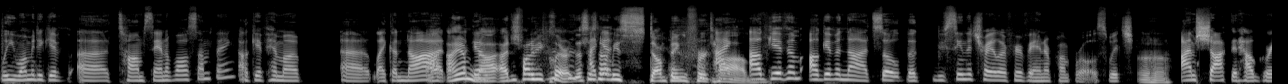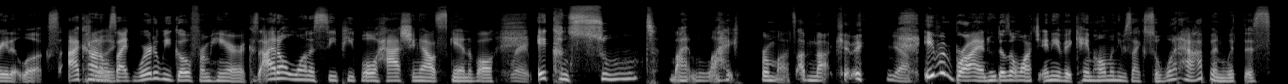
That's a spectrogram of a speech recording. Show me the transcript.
Well, you want me to give uh, Tom Sandoval something? I'll give him a uh, like a nod. I am I'll give- not. I just want to be clear. This I is not me stumping for Tom. I, will give him. I'll give a nod. So the we've seen the trailer for Vanderpump Rules, which uh-huh. I'm shocked at how great it looks. I kind of was like, where do we go from here? Because I don't want to see people hashing out Scandoval. right. It consumed my life for months. I'm not kidding. Yeah. Even Bryan, who doesn't watch any of it, came home and he was like, "So what happened with this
